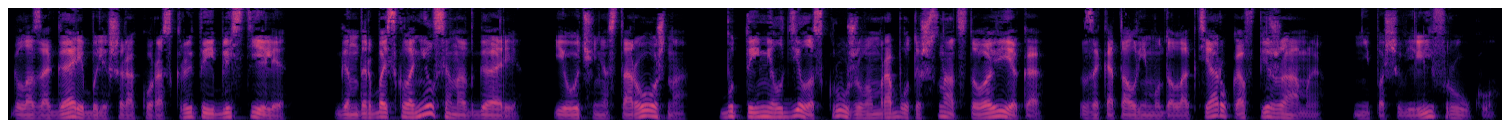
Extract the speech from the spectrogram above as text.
Глаза Гарри были широко раскрыты и блестели. Гандербай склонился над Гарри и очень осторожно, будто имел дело с кружевом работы XVI века, Закатал ему до локтя рукав пижамы, не пошевелив руку.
